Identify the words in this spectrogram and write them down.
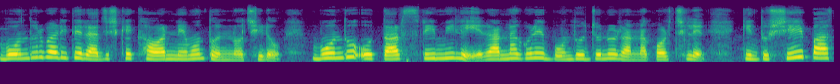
বন্ধুর বাড়িতে রাজেশকে খাওয়ার নেমন্তন্ন ছিল। বন্ধু ও তার স্ত্রী মিলে রান্নাঘরে বন্ধুর জন্য রান্না করছিলেন। কিন্তু সেই পাঁচ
